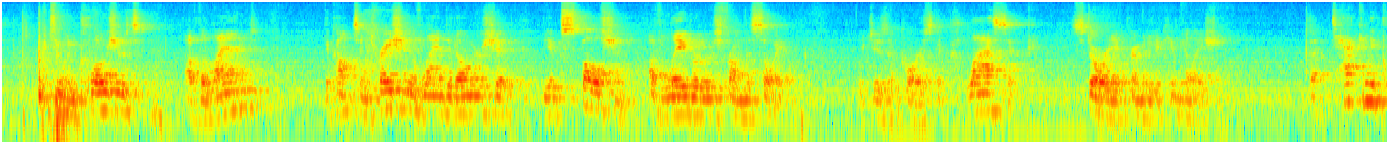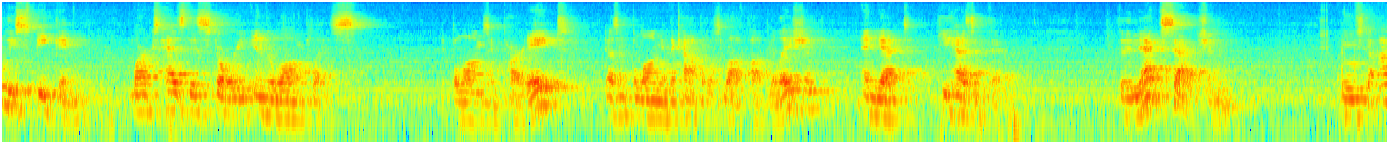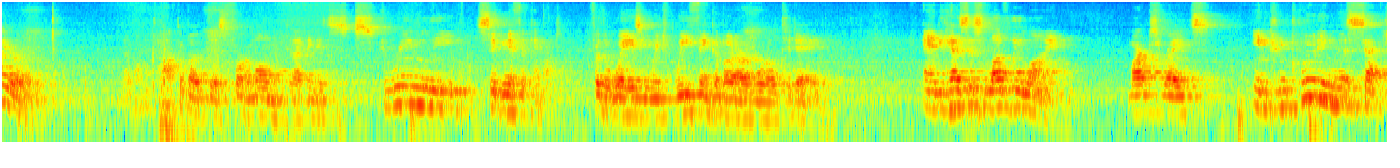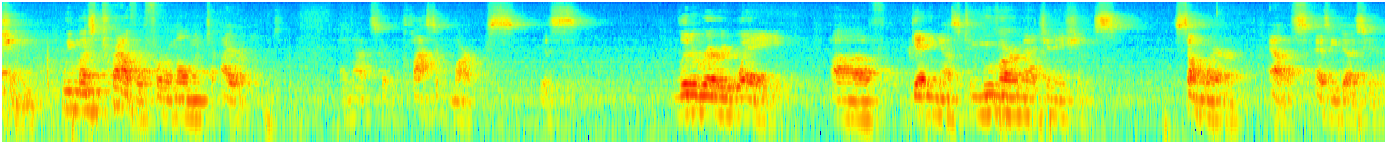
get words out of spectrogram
to enclosures of the land, the concentration of landed ownership, the expulsion of laborers from the soil, which is, of course, the classic story of primitive accumulation. But technically speaking, Marx has this story in the wrong place. It belongs in Part 8, doesn't belong in the capitalist law of population, and yet he has it there. The next section moves to Ireland. I want to talk about this for a moment because I think it's extremely significant for the ways in which we think about our world today. And he has this lovely line. Marx writes, in concluding this section, we must travel for a moment to Ireland. And that's a classic Marx, this literary way of getting us to move our imaginations somewhere else, as he does here.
